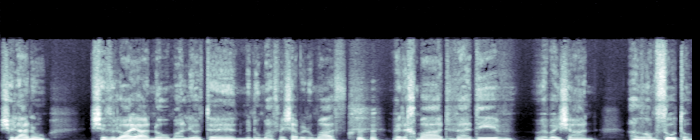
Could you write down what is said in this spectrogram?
שלנו, שזה לא היה נורמה להיות uh, מנומס, מי שהיה מנומס ונחמד ואדיב וביישן, אז רמסו אותו.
